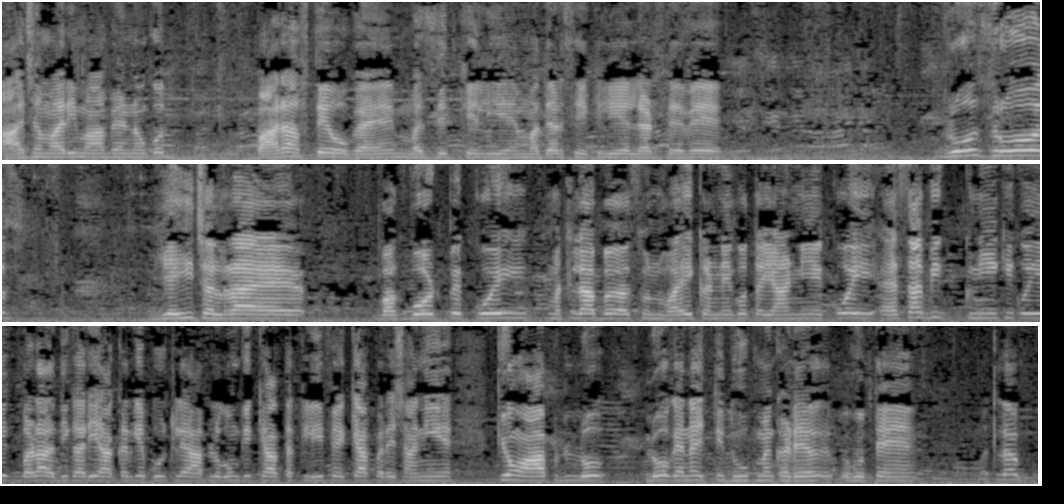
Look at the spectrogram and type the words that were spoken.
आज हमारी माँ बहनों को बारह हफ़्ते हो गए मस्जिद के लिए मदरसे के लिए लड़ते हुए। रोज रोज यही चल रहा है। वक्फ बोर्ड पे कोई मतलब सुनवाई करने को तैयार नहीं है। कोई ऐसा भी नहीं है कि कोई एक बड़ा अधिकारी आकर के पूछ ले आप लोगों की क्या तकलीफ़ है क्या परेशानी है क्यों आप लो, लोग है ना इतनी धूप में खड़े होते हैं। मतलब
